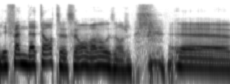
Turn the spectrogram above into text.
les fans d'attente seront vraiment aux anges. Euh,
